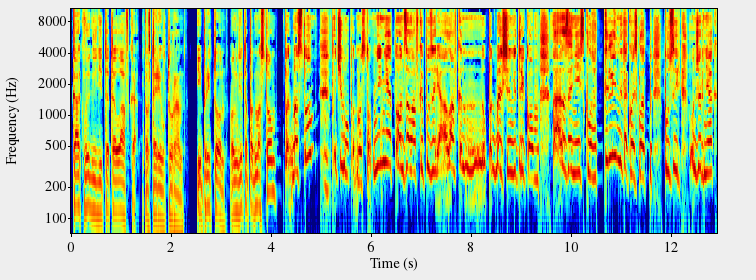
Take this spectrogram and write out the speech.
Как выглядит эта лавка?» — повторил Туран. И притон, он где-то под мостом? Под мостом? Почему под мостом? Не, нет, он за лавкой пузыря, а лавка, ну, под большим ветряком, а за ней склад. Длинный такой склад. Пузырь, он жирняк,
